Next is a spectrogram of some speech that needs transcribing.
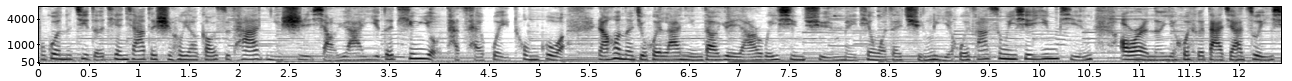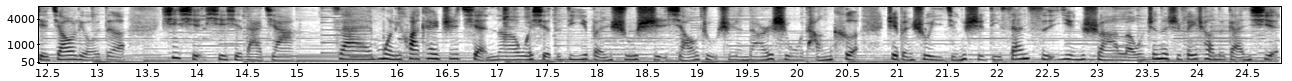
不过呢，记得添加的时候要告诉他你是小鱼阿姨的听友，他才会通过。然后呢，就会拉您到月牙儿微信群。每天我在群里也会发送一些音频，偶尔呢也会和大家做一些交流的。谢谢，谢谢大家。在茉莉花开之前呢，我写的第一本书是《小主持人的二十五堂课》。这本书已经是第三次印刷了，真的是非常的感谢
